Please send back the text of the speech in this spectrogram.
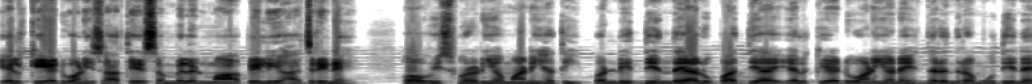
એલ કે અડવાણી સાથે સંમેલનમાં આપેલી હાજરીને અવિસ્મરણીય માની હતી. પંડિત દીનદયાલ ઉપાધ્યાય, એલ કે અડવાણી અને નરેન્દ્ર મોદીને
